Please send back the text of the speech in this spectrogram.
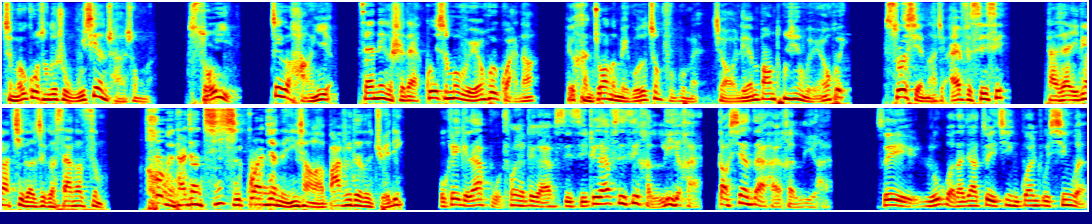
整个过程都是无线传送的。所以这个行业在那个时代归什么委员会管呢？一个很重要的美国的政府部门叫联邦通信委员会，缩写呢叫 FCC。大家一定要记得这个三个字母，后面它将极其关键的影响了巴菲特的决定。我可以给大家补充一下这个 FCC，这个 FCC 很厉害，到现在还很厉害。所以如果大家最近关注新闻，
